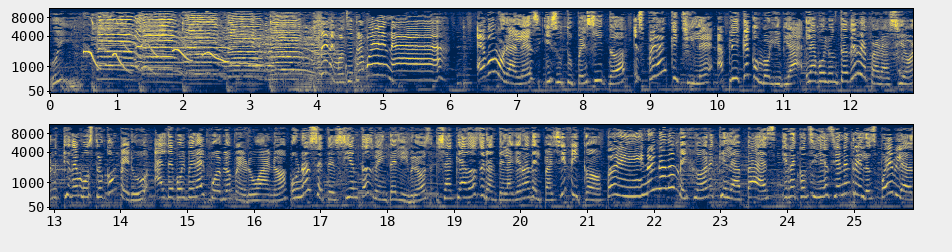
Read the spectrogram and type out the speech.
Uy. Tenemos otra buena. Evo Morales y su tupecito esperan que Chile aplique con Bolivia la voluntad de reparación que demostró con Perú al devolver al pueblo peruano unos 720 libros saqueados durante la Guerra del Pacífico. Ay, no hay nada mejor que la paz y reconciliación entre los pueblos.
